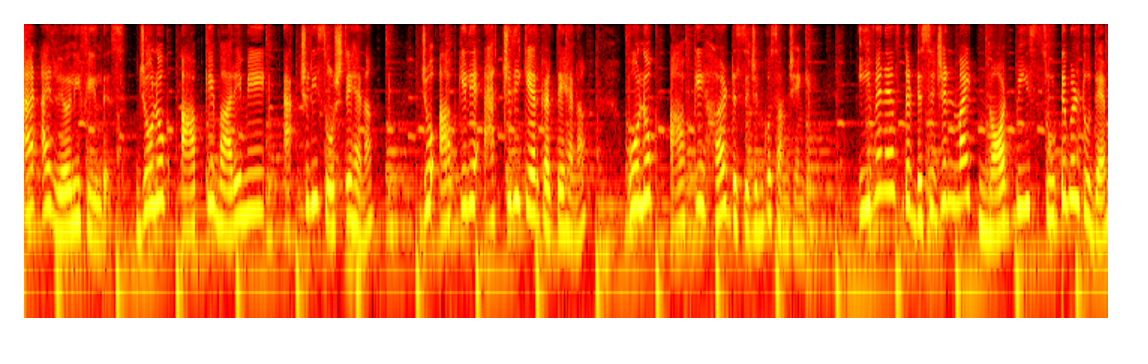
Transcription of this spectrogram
and I really feel this जो लोग आपके बारे में एक्चुअली सोचते हैं ना, जो आपके लिए एक्चुअली केयर करते हैं ना, वो लोग आपके हर डिसीज़न को समझेंगे। Even if the decision might not be suitable to them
